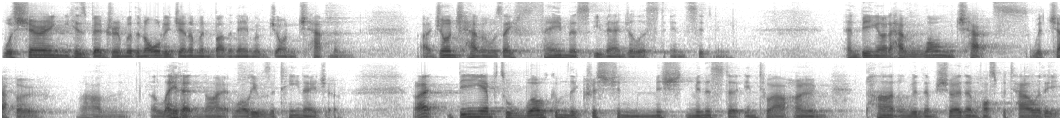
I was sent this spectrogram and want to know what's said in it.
was sharing his bedroom with an older gentleman by the name of John Chapman. Uh, John Chapman was a famous evangelist in Sydney. And being able to have long chats with Chappo um, late at night while he was a teenager Right? Being able to welcome the Christian minister into our home, partner with them, show them hospitality.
